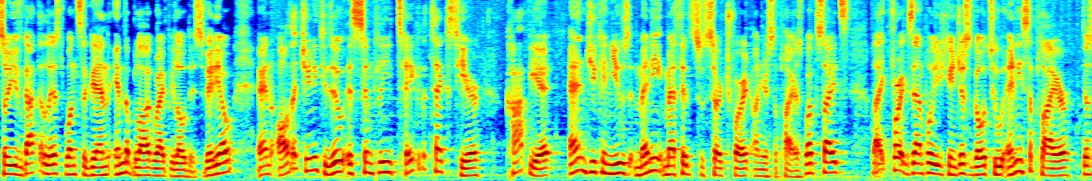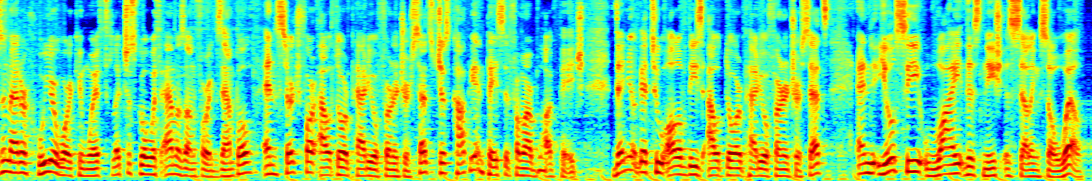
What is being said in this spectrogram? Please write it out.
So you've got the list once again in the blog right below this video. And all that you need to do is simply take the text here, copy it, and you can use many methods to search for it on your supplier's websites. Like for example, you can just go to any supplier, doesn't matter who you're working with, let's just go with Amazon for example, and search for outdoor patio furniture sets, just copy and paste it from our blog page. Then you'll get to all of these outdoor patio furniture sets, and you'll see why this niche is selling so well.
